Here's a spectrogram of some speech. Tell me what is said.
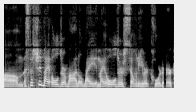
Um, especially my older model, my my older Sony recorder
